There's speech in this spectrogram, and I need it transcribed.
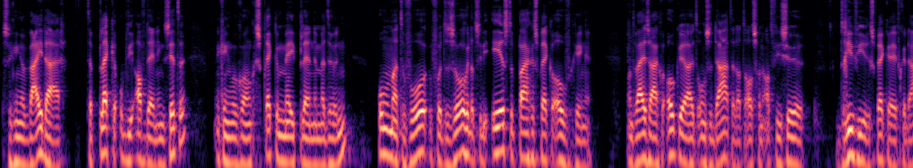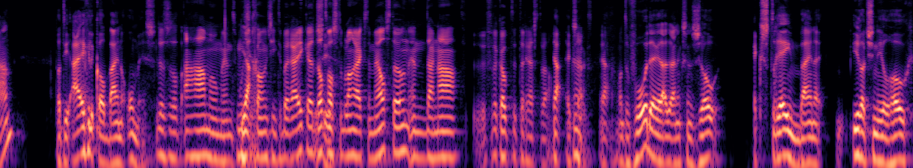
Dus dan gingen wij daar ter plekke op die afdeling zitten. En gingen we gewoon gesprekken meeplannen met hun. Om er maar te voor, voor te zorgen dat ze die eerste paar gesprekken overgingen. Want wij zagen ook weer uit onze data dat als zo'n adviseur drie, vier gesprekken heeft gedaan, dat die eigenlijk al bijna om is. Dus dat aha-moment moest je gewoon zien te bereiken. Dat was de belangrijkste milestone en daarna verkoopt het de rest wel. Ja, exact. Ja. want de voordelen uiteindelijk zijn zo extreem, bijna irrationeel hoog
